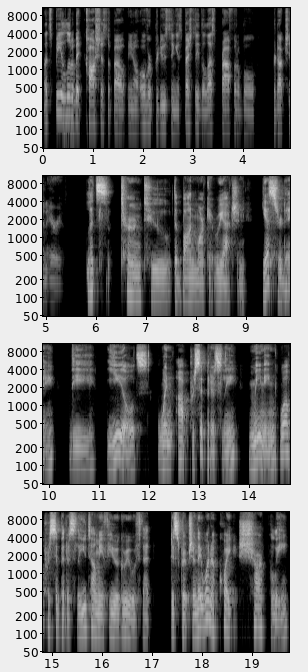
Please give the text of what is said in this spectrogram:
let's be a little bit cautious about you know overproducing, especially the less profitable production areas. Let's turn to the bond market reaction. Yesterday, the yields went up precipitously meaning, well, precipitously. You tell me if you agree with that description. They went up quite sharply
